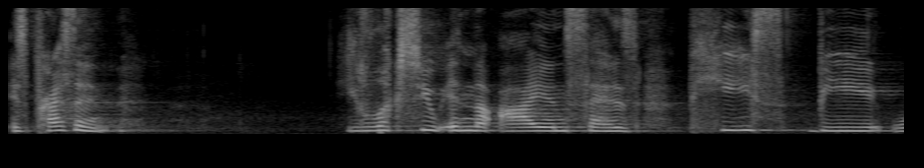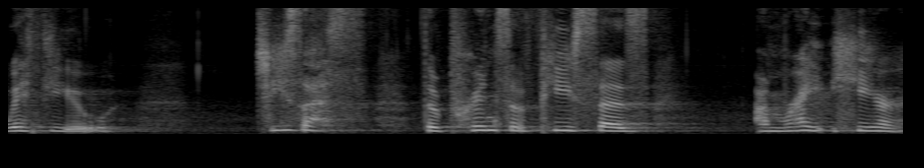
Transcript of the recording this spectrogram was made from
is present. He looks you in the eye and says, Peace be with you. Jesus, the Prince of Peace, says, I'm right here.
